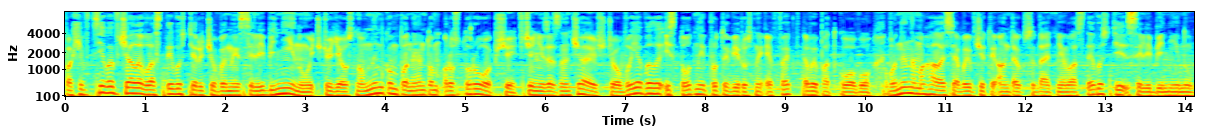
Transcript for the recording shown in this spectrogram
Фахівці вивчали властивості речовини селібініну, що є основним компонентом розторопші. Вчені зазначають, що виявили істотний противірусний ефект випадково. Вони намагалися вивчити антиоксидантні властивості селібініну.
